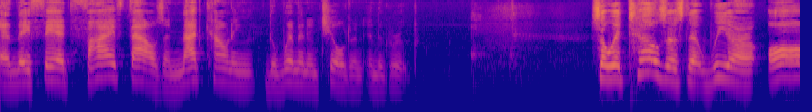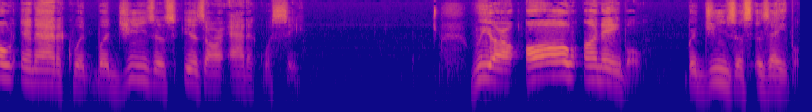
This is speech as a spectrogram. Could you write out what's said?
And they fed 5,000, not counting the women and children in the group. So it tells us that we are all inadequate, but Jesus is our adequacy. We are all unable, but Jesus is able.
